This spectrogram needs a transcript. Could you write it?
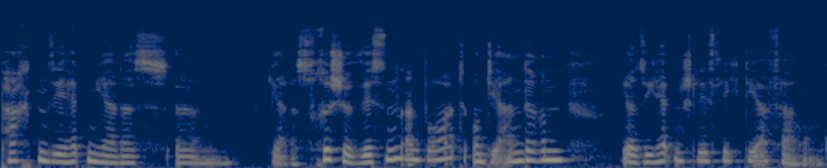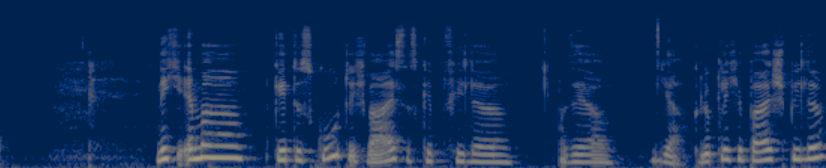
pachten, sie hätten ja das, ähm, ja das frische Wissen an Bord und die anderen ja, sie hätten schließlich die Erfahrung. Nicht immer geht es gut, ich weiß, es gibt viele sehr ja, glückliche Beispiele.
